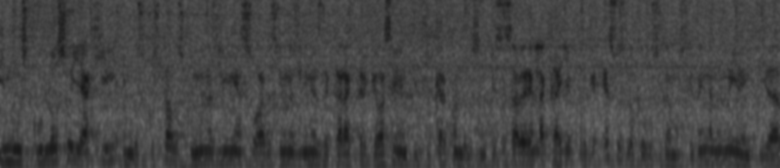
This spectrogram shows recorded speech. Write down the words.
y musculoso y ágil en los costados, con unas líneas suaves y unas líneas de carácter que vas a identificar cuando los empieces a ver en la calle, porque eso es lo que buscamos, que tengan una identidad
